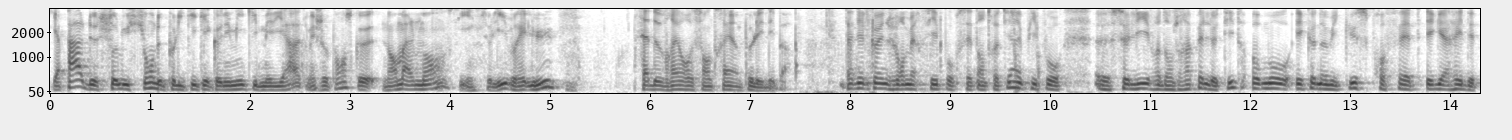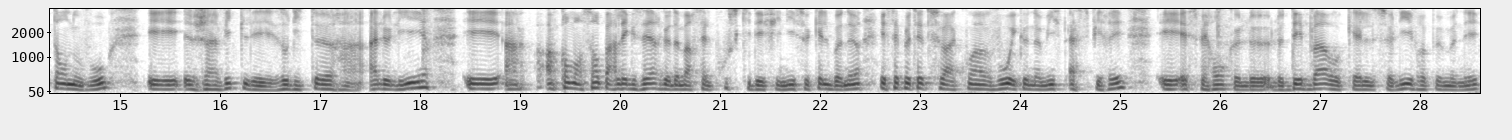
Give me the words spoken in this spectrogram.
il n'y a pas de solution de politique économique immédiate, mais je pense que normalement, si ce livre est lu, ça devrait recentrer un peu les débats. Daniel Cohen, je vous remercie pour cet entretien et puis pour euh, ce livre dont je rappelle le titre, Homo economicus, prophète égaré des temps nouveaux. Et j'invite les auditeurs à, le lire et en commençant par l'exergue de Marcel Proust qui définit ce qu'est le bonheur. Et c'est peut-être ce à quoi vous, économistes, aspirez. Et espérons que le, le débat auquel ce livre peut mener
